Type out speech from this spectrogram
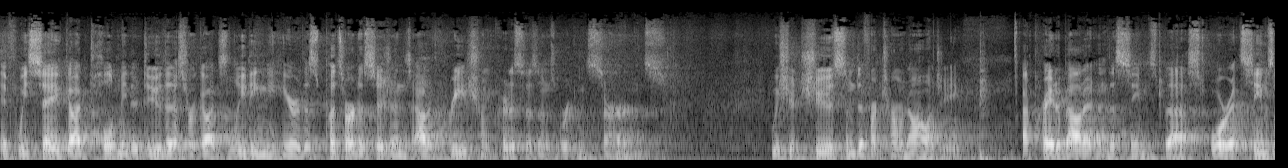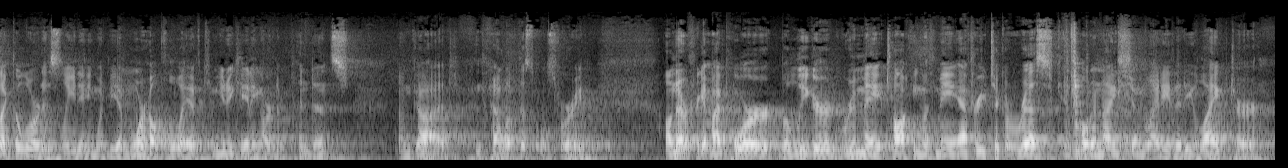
If we say, God told me to do this or God's leading me here, this puts our decisions out of reach from criticisms or concerns. We should choose some different terminology. I prayed about it and this seems best, or it seems like the Lord is leading, would be a more helpful way of communicating our dependence on God. And I love this little story. I'll never forget my poor, beleaguered roommate talking with me after he took a risk and told a nice young lady that he liked her.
